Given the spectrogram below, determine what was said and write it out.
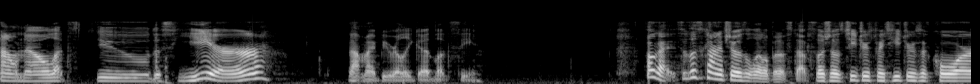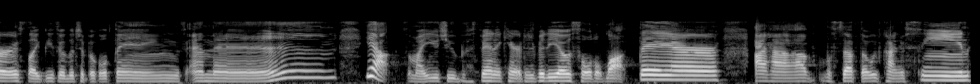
I don't know, let's do this year, that might be really good. Let's see. Okay, so this kind of shows a little bit of stuff. So it shows teachers pay teachers, of course, like these are the typical things. And then, yeah, so my YouTube Hispanic Heritage video sold a lot there. I have the stuff that we've kind of seen.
